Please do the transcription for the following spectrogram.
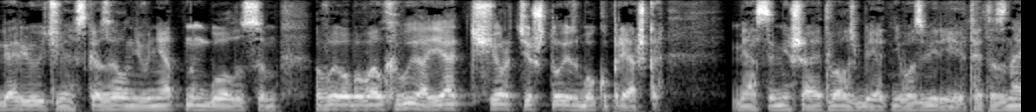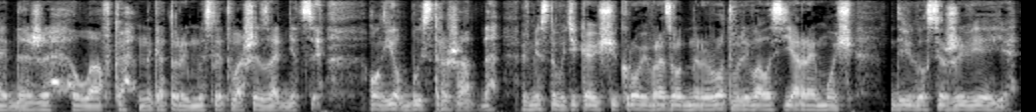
горюче", сказал невнятным голосом. "Вы оба волхвы, а я черти что из боку пряжка". Мясо мешает волжбе, от него звереют. Это знает даже лавка, на которой мыслят ваши задницы. Он ел быстро, жадно. Вместо вытекающей крови в разродный рот вливалась ярая мощь, двигался живее.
